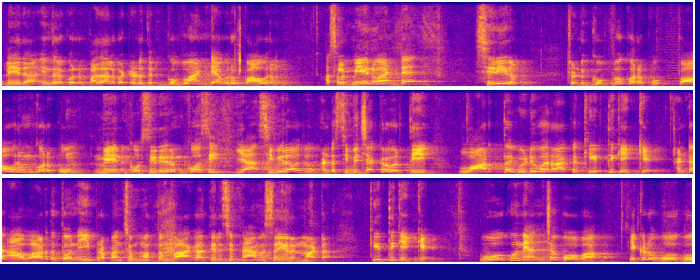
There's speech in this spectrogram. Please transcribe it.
లేదా ఇందులో కొన్ని పదాలు బట్టి అడుగుతారు. గువ్వ అంటే ఎవరు? పావురం. అసలు మేను అంటే శరీరం. చూడండి గువ్వ కొరకు పావురం కొరకు మేనుకో శరీరం కోసి యా శిబిరాజు అంటే శిబి చక్రవర్తి వార్త విడువరాక రాక కీర్తికెక్కే. అంటే ఆ వార్తతోనే ఈ ప్రపంచం మొత్తం బాగా తెలిసి ఫేమస్ అయ్యారనమాట కీర్తికెక్కే. ఓగుని అంచబోవా. ఇక్కడ ఓగు?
